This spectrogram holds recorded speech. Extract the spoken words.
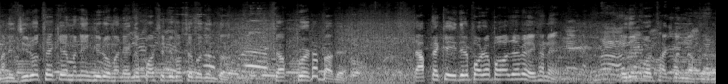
মানে জিরো থেকে মানে হিরো মানে একদম পঁয়ষট্টি বছর পর্যন্ত? সব পুরোটা পাবে। আপনাকে ঈদের পরে পাওয়া যাবে এখানে? ঈদের পর থাকবেন না আপনারা?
